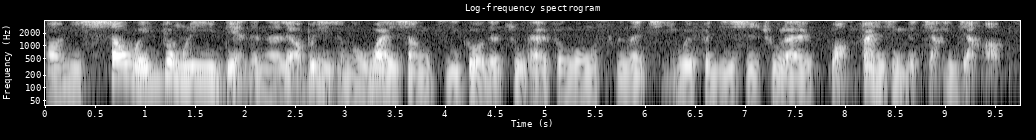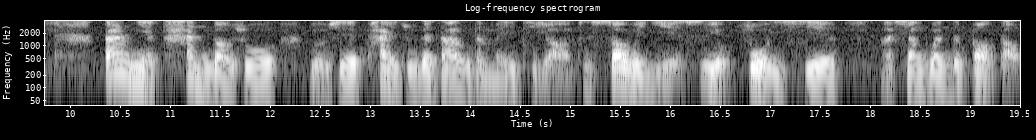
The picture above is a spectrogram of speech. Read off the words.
哦，你稍微用力一点的呢，了不起，什么外商机构的驻台分公司呢，请一位分析师出来广泛性的讲一讲啊。当然，你也看到说，有一些派驻在大陆的媒体啊，这稍微也是有做一些呃相关的报道。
